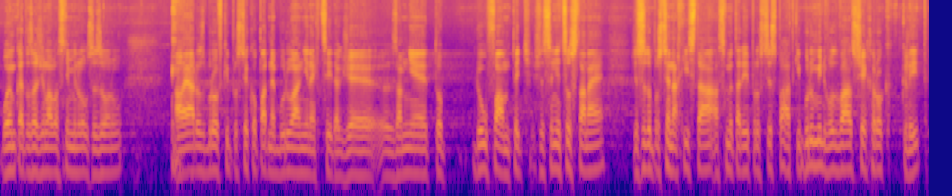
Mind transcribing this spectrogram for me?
Bohemka to zažila vlastně minulou sezónu, ale já do zbrojovky prostě kopat nebudu ani nechci, takže za mě to doufám teď, že se něco stane, že se to prostě nachystá a jsme tady prostě zpátky. Budu mít od vás všech rok klid,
